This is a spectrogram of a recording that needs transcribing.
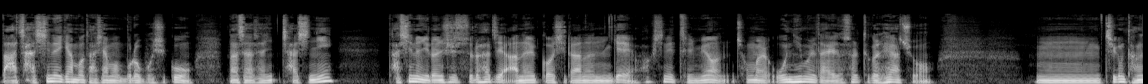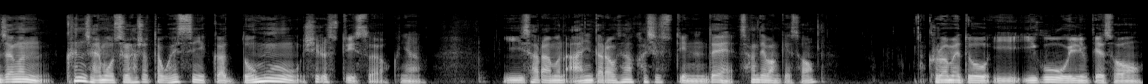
나 자신에게 한번 다시 한번 물어보시고 나 자신, 자신이 다시는 이런 실수를 하지 않을 것이라는 게 확신이 들면 정말 온 힘을 다해서 설득을 해야죠. 음, 지금 당장은 큰 잘못을 하셨다고 했으니까 너무 싫을 수도 있어요. 그냥 이 사람은 아니다라고 생각하실 수도 있는데 상대방께서 그럼에도 이 2951님께서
